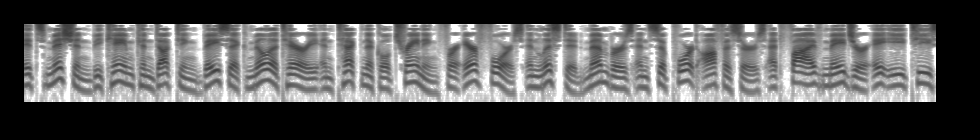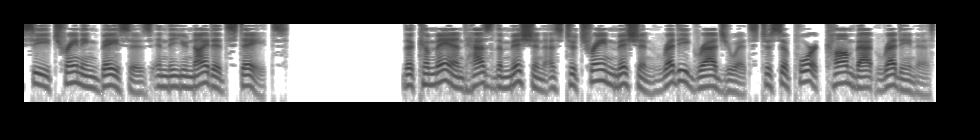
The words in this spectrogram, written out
Its mission became conducting basic military and technical training for Air Force enlisted members and support officers at five major AETC training bases in the United States. The command has the mission as to train mission-ready graduates to support combat readiness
